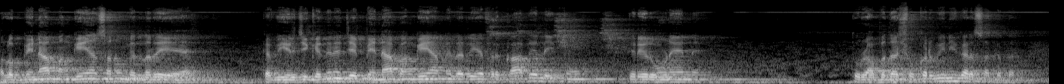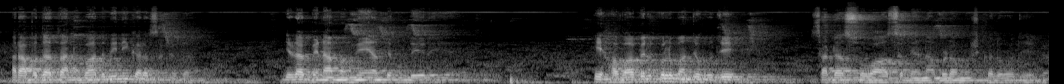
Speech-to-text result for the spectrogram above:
ਮਤਲਬ ਬਿਨਾ ਮੰਗਿਆਂ ਸਾਨੂੰ ਮਿਲ ਰਹੇ ਹੈ। ਕਬੀਰ ਜੀ ਕਹਿੰਦੇ ਨੇ, ਜੇ ਬਿਨਾ ਮੰਗਿਆਂ ਮਿਲ ਰਹੀ ਹੈ, ਫਿਰ ਕਾਹਦੇ ਲਈ ਤੂੰ ਤੇਰੇ ਰੋਣੇ ਨੇ? ਤੂੰ ਰੱਬ ਦਾ ਸ਼ੁਕਰ ਵੀ ਨਹੀਂ ਕਰ ਸਕਦਾ, ਰੱਬ ਦਾ ਧੰਨਵਾਦ ਵੀ ਨਹੀਂ ਕਰ ਸਕਦਾ। ਜਿਹੜਾ ਬਿਨਾ ਮੰਗਿਆਂ ਤੈਨੂੰ ਦੇ ਰਹੀ ਹੈ। ਇਹ ਹਵਾ ਬਿਲਕੁਲ ਬੰਦ ਹੋ ਜੇ, ਸਾਡਾ ਸਵਾਸ ਲੈਣਾ ਬੜਾ ਮੁਸ਼ਕਲ ਹੋ ਜਾਏਗਾ।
